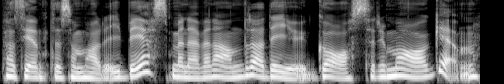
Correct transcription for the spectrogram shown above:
patienter som har IBS men även andra, det är ju gaser i magen.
